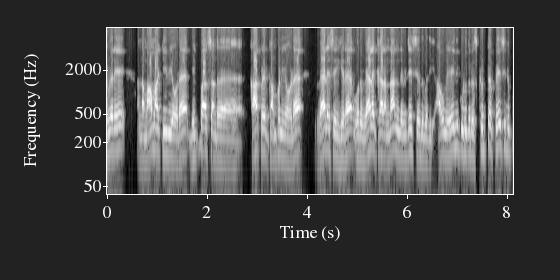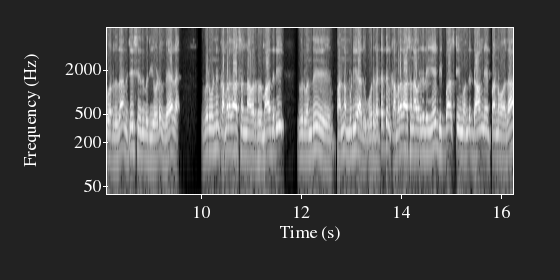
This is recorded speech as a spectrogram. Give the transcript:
இவரே அந்த மாமா டிவியோட பிக் பாஸ் அந்த கார்ப்பரேட் கம்பெனியோட வேலை செய்கிற ஒரு வேலைக்காரன் தான் இந்த விஜய் சேதுபதி. அவங்க எழுதி கொடுக்குற ஸ்கிரிப்டை பேசிட்டு போறது தான் விஜய் சேதுபதியோட வேலை. இவர் ஒன்றும் கமலஹாசன் அவர்கள் மாதிரி இவர் வந்து பண்ண முடியாது. ஒரு கட்டத்தில் கமலஹாசன் அவர்களையே பிக் பாஸ் டீம் வந்து டாமினேட் பண்ணுவதா?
